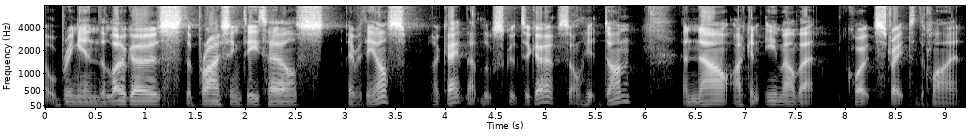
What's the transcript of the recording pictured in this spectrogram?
That will bring in the logos, the pricing details, everything else. Okay, that looks good to go. So I'll hit done. And now I can email that quote straight to the client.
